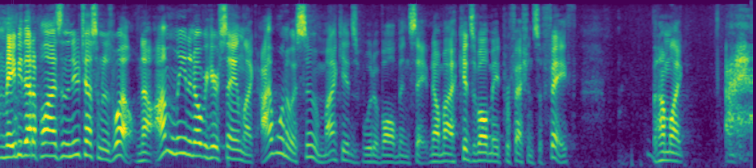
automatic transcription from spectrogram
maybe that applies in the New Testament as well. Now, I'm leaning over here saying, like, I want to assume my kids would have all been saved. Now, my kids have all made professions of faith, but I'm like, I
